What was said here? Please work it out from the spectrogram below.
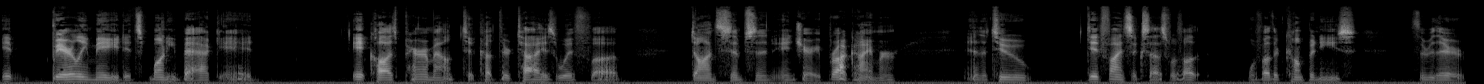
it barely made its money back, and it caused Paramount to cut their ties with uh, Don Simpson and Jerry Bruckheimer, and the two did find success with other, with other companies through their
